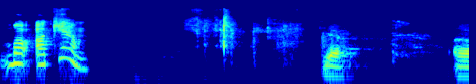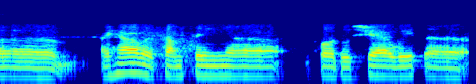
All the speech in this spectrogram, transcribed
more, uh, Cam. Yeah. Uh, I have uh, something uh, for to share with uh,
